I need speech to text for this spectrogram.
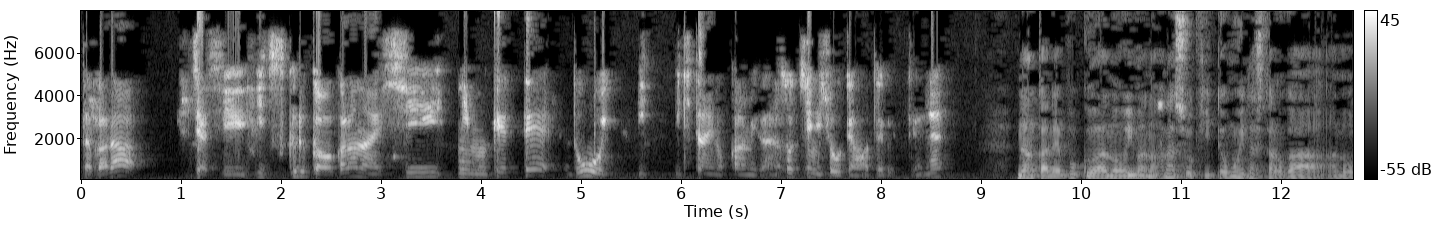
だから、じゃあ死、いつ来るかわからない死に向けて、どういい生きたいのかみたいな、そっちに焦点を当てるっていうね。なんかね、僕はあの、今の話を聞いて思い出したのが、あの、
